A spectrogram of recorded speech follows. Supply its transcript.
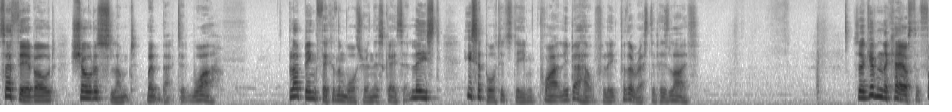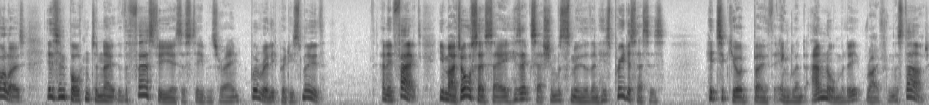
So Theobald, shoulders slumped, went back to Blois. Blood being thicker than water in this case at least, he supported Stephen quietly but helpfully for the rest of his life. So, given the chaos that follows, it's important to note that the first few years of Stephen's reign were really pretty smooth. And in fact, you might also say his accession was smoother than his predecessors. He'd secured both England and Normandy right from the start.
